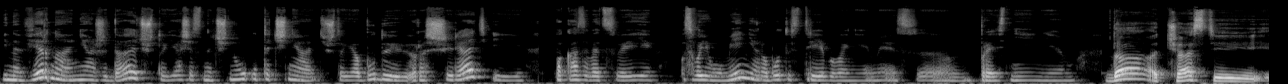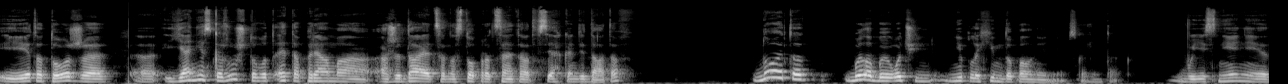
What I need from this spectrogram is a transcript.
и, наверное, они ожидают, что я сейчас начну уточнять, что я буду расширять и показывать свои, свое умение работы с требованиями, с э, прояснением. Да, отчасти, и это тоже. Э, я не скажу, что вот это прямо ожидается на 100% от всех кандидатов, но это было бы очень неплохим дополнением, скажем так выяснение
